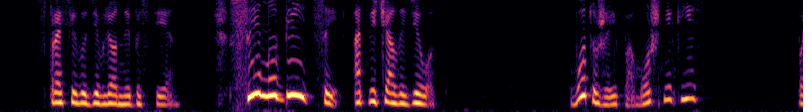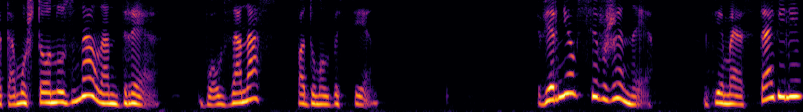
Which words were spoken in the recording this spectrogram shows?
— спросил удивленный Бастиен. «Сын убийцы!» — отвечал идиот. Вот уже и помощник есть. Потому что он узнал Андреа. Бог за нас, — подумал Бастиен. Вернемся в Жене, где мы оставили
